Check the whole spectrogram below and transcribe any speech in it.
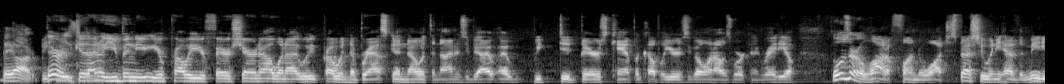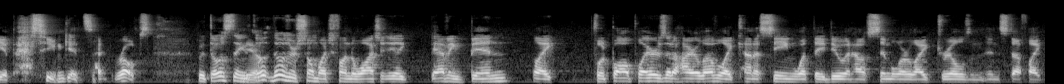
They are. There, because I know you've been. You're probably your fair share now. When I we probably with Nebraska and now with the Niners, you'd be, I, I, we did Bears camp a couple years ago when I was working in radio. Those are a lot of fun to watch, especially when you have the media pass, so you can get inside the ropes. But those things, Yeah. those, those are so much fun to watch. And like having been like football players at a higher level, like kind of seeing what they do and how similar like drills and, and stuff like.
